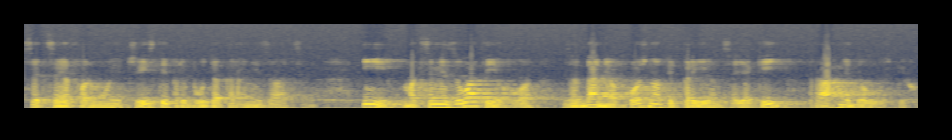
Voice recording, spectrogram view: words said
Все це формує чистий прибуток організації. І максимізувати його завдання кожного підприємця, який прагне до успіху.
